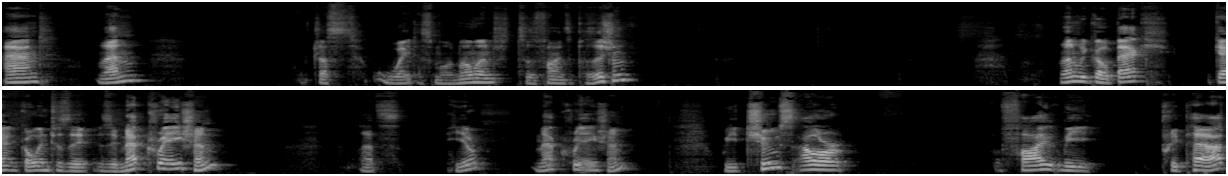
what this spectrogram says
And then just wait a small moment to find the position. Then we go back, get, go into the, the map creation that's here, map creation. We choose our file we prepared,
